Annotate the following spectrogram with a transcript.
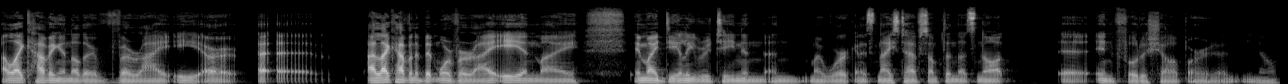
I like having another variety, or uh, I like having a bit more variety in my in my daily routine and and my work, and it's nice to have something that's not uh, in Photoshop or uh, you know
